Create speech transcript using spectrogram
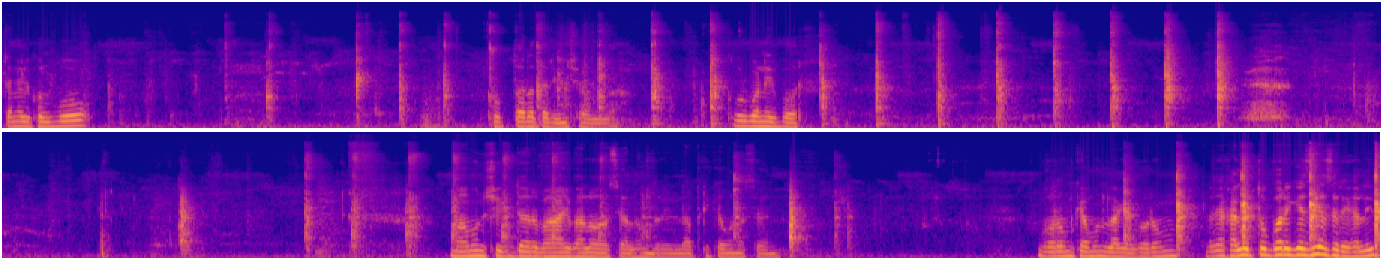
চ্যানেল খুলবো। খুব তাড়াতাড়ি ইনশাল্লাহ কোরবানির পর। মামুন শিকদার ভাই, ভালো আছে, আলহামদুলিল্লাহ। আপনি কেমন আছেন? গরম কেমন লাগে গরম? খালিদ তো ঘরে গেছি আছে রে খালিদ?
